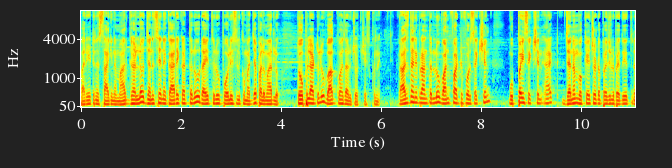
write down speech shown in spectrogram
పర్యటన సాగిన మార్గాల్లో జనసేన కార్యకర్తలు రైతులు పోలీసులకు మధ్య పలుమార్లు తోపులాటలు వాగ్వాదాలు చోటు చేసుకున్నాయి. రాజధాని ప్రాంతంలో వన్ ఫార్టీ ఫోర్ సెక్షన్ ముప్పై సెక్షన్ యాక్ట్ జనం ఒకే చోట ప్రజలు పెద్ద ఎత్తున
